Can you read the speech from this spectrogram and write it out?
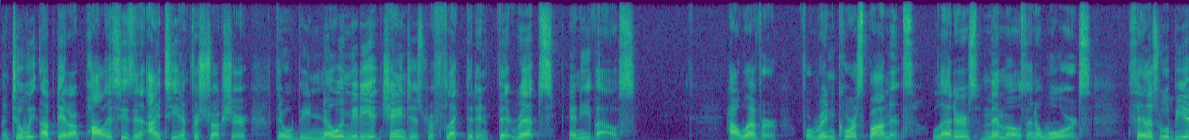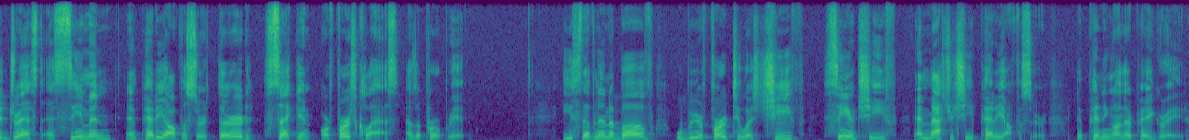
Until we update our policies and IT infrastructure, there will be no immediate changes reflected in fit reps and evals. However, for written correspondence, letters, memos, and awards, sailors will be addressed as seaman and petty officer third, second, or first class as appropriate. E7 and above will be referred to as chief, senior chief, and master chief petty officer, depending on their pay grade.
